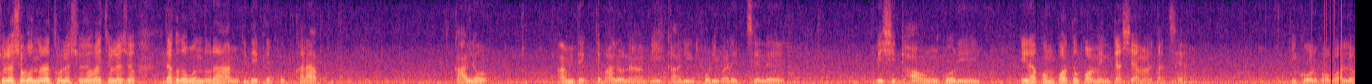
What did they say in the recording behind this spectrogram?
চলে এসো বন্ধুরা, চলে এসো, সবাই চলে এসো। দেখো তো বন্ধুরা, আমি কি দেখতে খুব খারাপ? কালো। আমি দেখতে ভালো না ভিকারি পরিবারের ছেলে। বেশি ঢং করি। এরকম কত কমেন্ট আসে আমার কাছে। কি করব বলো?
